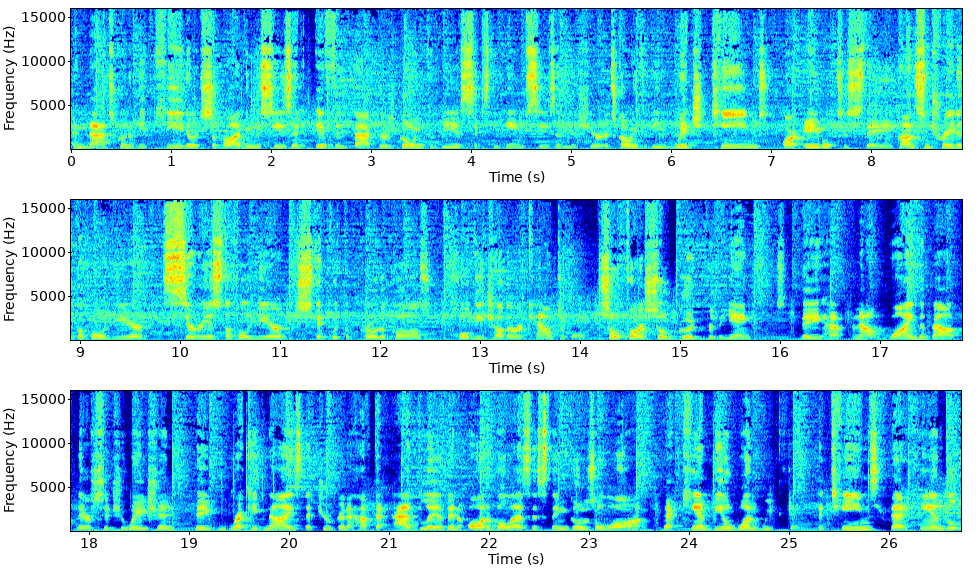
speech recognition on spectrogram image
And that's going to be key to surviving the season if, in fact, there's going to be a 60 game season this year. It's going to be which teams are able to stay concentrated the whole year, serious the whole year, stick with the protocols, hold each other accountable. So far, so good for the Yankees. They have not whined about their situation. They've recognized that you're going to have to ad lib and audible as this thing goes along. That can't be a one week thing. The teams that handle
